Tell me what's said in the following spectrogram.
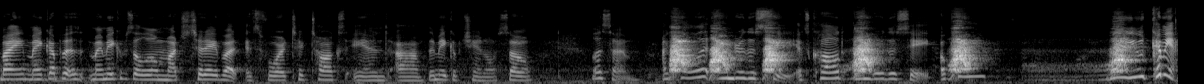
My makeup is my makeup's a little much today, but it's for TikToks and uh, the makeup channel. So, listen, I call it Under the Sea. It's called Under the Sea. Okay? Will you come here?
